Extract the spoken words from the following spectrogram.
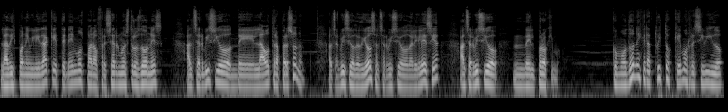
la disponibilidad que tenemos para ofrecer nuestros dones al servicio de la otra persona, al servicio de Dios, al servicio de la Iglesia, al servicio del prójimo, como dones gratuitos que hemos recibido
